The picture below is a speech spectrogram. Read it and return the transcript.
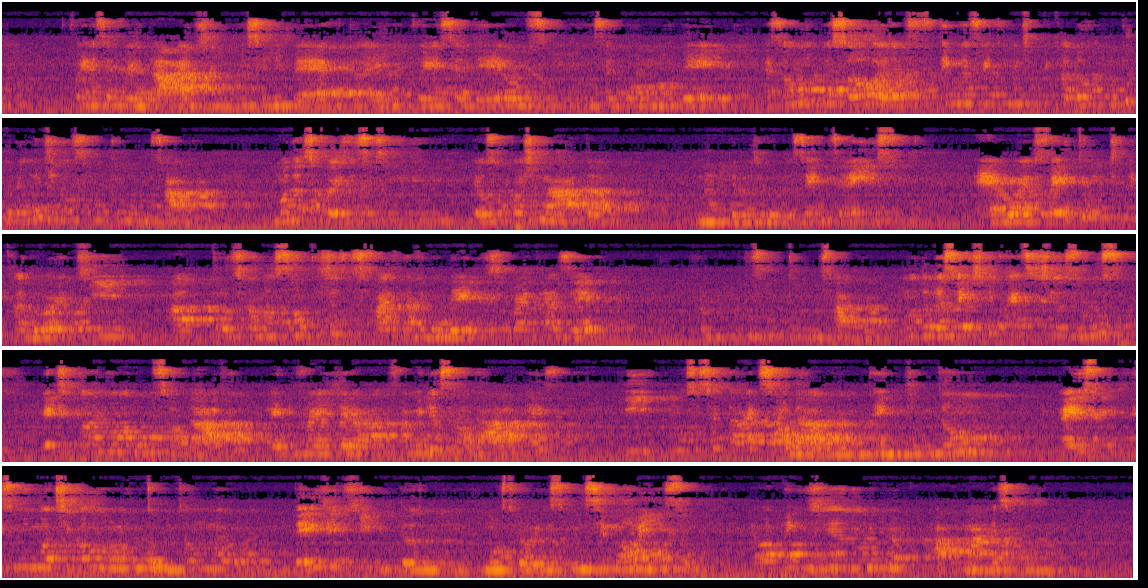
conhece a verdade e se liberta e conhece a Deus e recebe o amor dele, essa uma pessoa já tem um efeito multiplicador muito grande no futuro, sabe? Uma das coisas que eu sou apaixonada na liderança de adolescentes é isso. É o efeito multiplicador que a transformação que Jesus faz na vida deles vai trazer para o futuro, sabe? Um adolescente que conhece Jesus ele se torna um adulto saudável, ele vai gerar famílias saudáveis e uma sociedade saudável, entende? Então, é isso, isso me motiva muito. Então, eu, desde que Deus me mostrou isso, me ensinou isso, eu aprendi a não me preocupar mais com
